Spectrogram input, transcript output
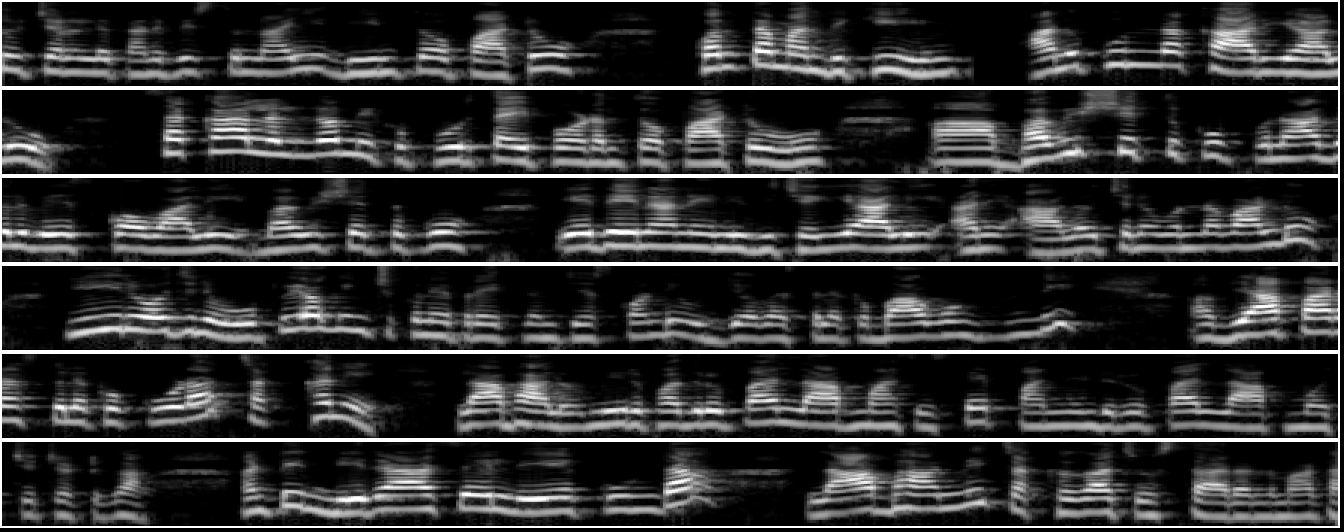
సూచనలు కనిపిస్తున్నాయి. దీంతో పాటు కొంతమందికి అనుకున్న కార్యాలు సకాలంలో మీకు పూర్తయిపోవడంతో పాటు భవిష్యత్తుకు పునాదులు వేసుకోవాలి భవిష్యత్తుకు ఏదైనా నేను ఇది చెయ్యాలి అని ఆలోచన ఉన్నవాళ్ళు ఈ రోజుని ఉపయోగించుకునే ప్రయత్నం చేసుకోండి. ఉద్యోగస్తులకు బాగుంటుంది. వ్యాపారస్తులకు కూడా చక్కని లాభాలు. మీరు పది రూపాయలు లాభం ఆశిస్తే పన్నెండు రూపాయలు లాభం వచ్చేటట్టుగా. అంటే నిరాశ లేకుండా లాభాన్ని చక్కగా చూస్తారనమాట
